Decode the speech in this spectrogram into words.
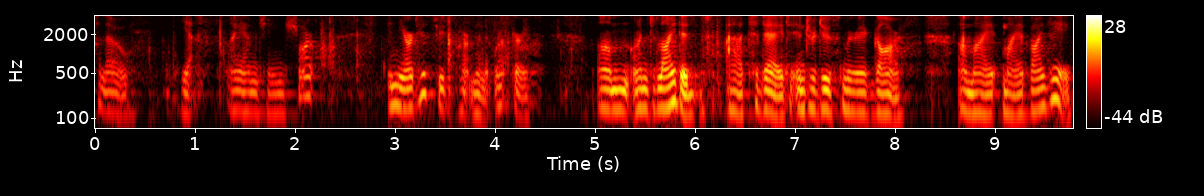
Hello. Yes, I am Jane Sharp in the Art History Department at Rutgers. Um, I'm delighted uh, today to introduce Maria Garth, uh, my, my advisee.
